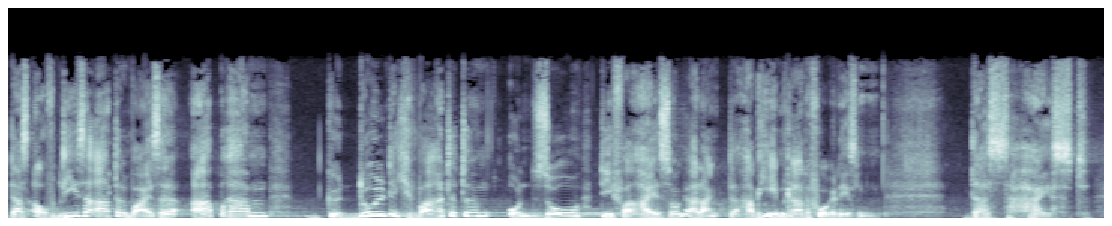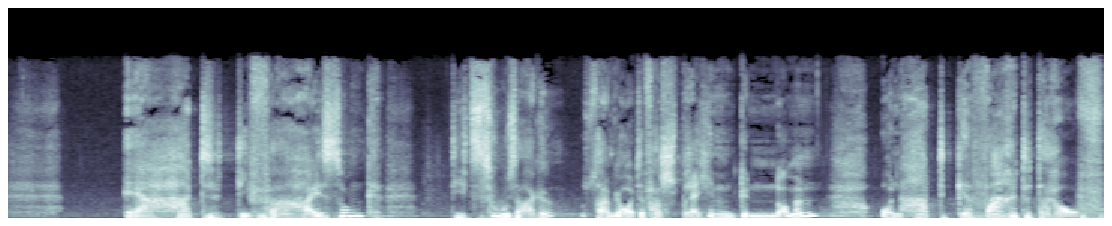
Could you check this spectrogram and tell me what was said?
dass auf diese Art und Weise Abraham geduldig wartete und so die Verheißung erlangte. Habe ich eben gerade vorgelesen. Das heißt, er hat die Verheißung, die Zusage, sagen wir heute Versprechen, genommen und hat gewartet darauf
